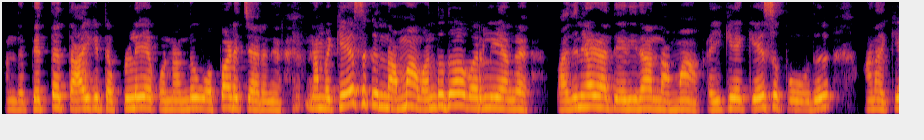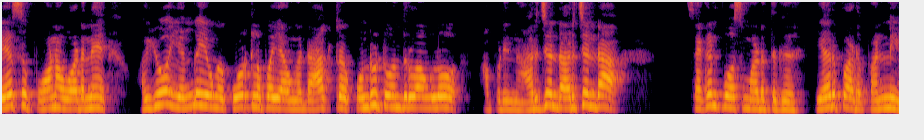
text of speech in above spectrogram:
அந்த பெத்த தாய்கிட்ட பிள்ளைய கொண்டாந்து ஒப்படைச்சாருங்க. நம்ம கேஸுக்கு இந்த அம்மா வந்ததோ வரலையாங்க. பதினேழாம் தேதி தான் அந்த அம்மா கைக்கே கேஸு போகுது. ஆனால் கேஸு போன உடனே ஐயோ எங்கே இவங்க கோர்ட்டில் போய் அவங்க டாக்டரை கொண்டுட்டு வந்துருவாங்களோ? அப்படின்னு அர்ஜென்ட் அர்ஜெண்டா செகண்ட் போஸ்ட்மார்ட்டத்துக்கு ஏற்பாடு பண்ணி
